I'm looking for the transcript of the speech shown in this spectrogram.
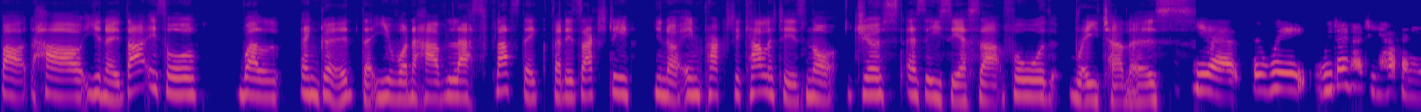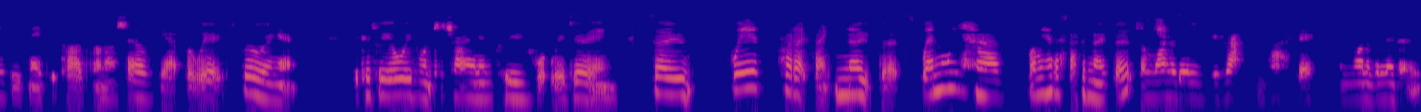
about how, you know, that is all well and good that you want to have less plastic, but it's actually you know, in practicality, it's not just as easy as that for retailers. Yeah, so we we don't actually have any of these naked cards on our shelves yet, but we're exploring it because we always want to try and improve what we're doing. So with products like notebooks, when we have when we have a stack of notebooks and one of them is wrapped in plastic and one of them isn't,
